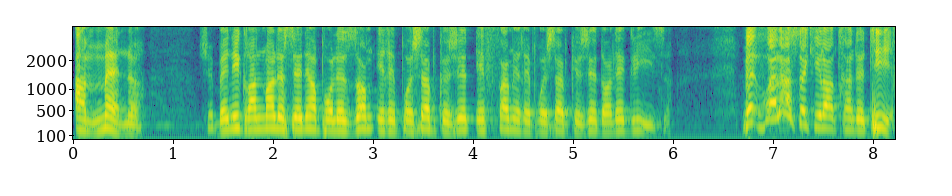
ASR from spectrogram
Amen. Je bénis grandement le Seigneur pour les hommes irréprochables que j'ai et femmes irréprochables que j'ai dans l'église. Mais voilà ce qu'il est en train de dire.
